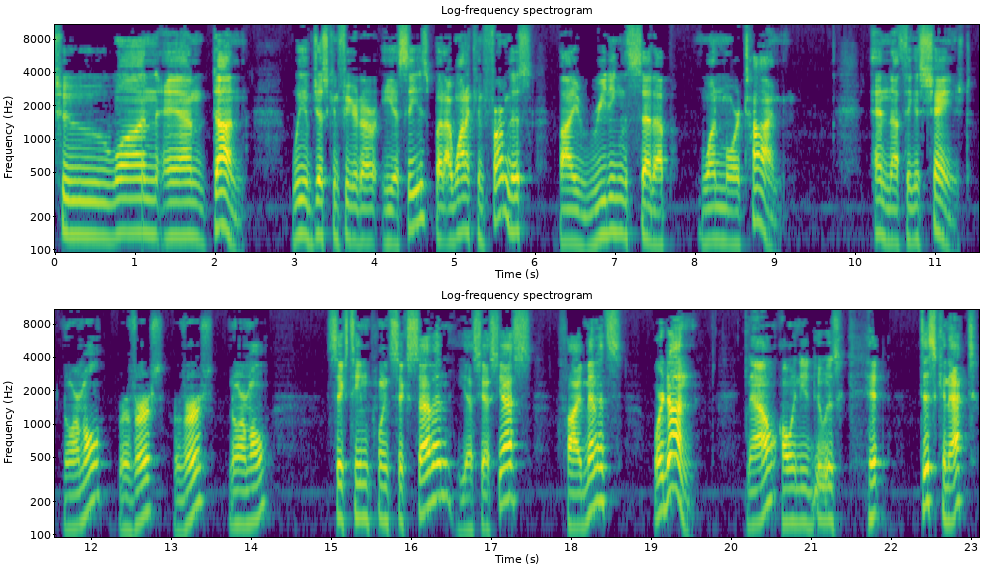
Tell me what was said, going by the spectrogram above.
two, one, and done. We have just configured our ESCs, but I want to confirm this by reading the setup one more time. And nothing has changed. Normal, reverse, reverse, normal. 16.67, yes, yes, yes. Five minutes, we're done. Now, all we need to do is hit disconnect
